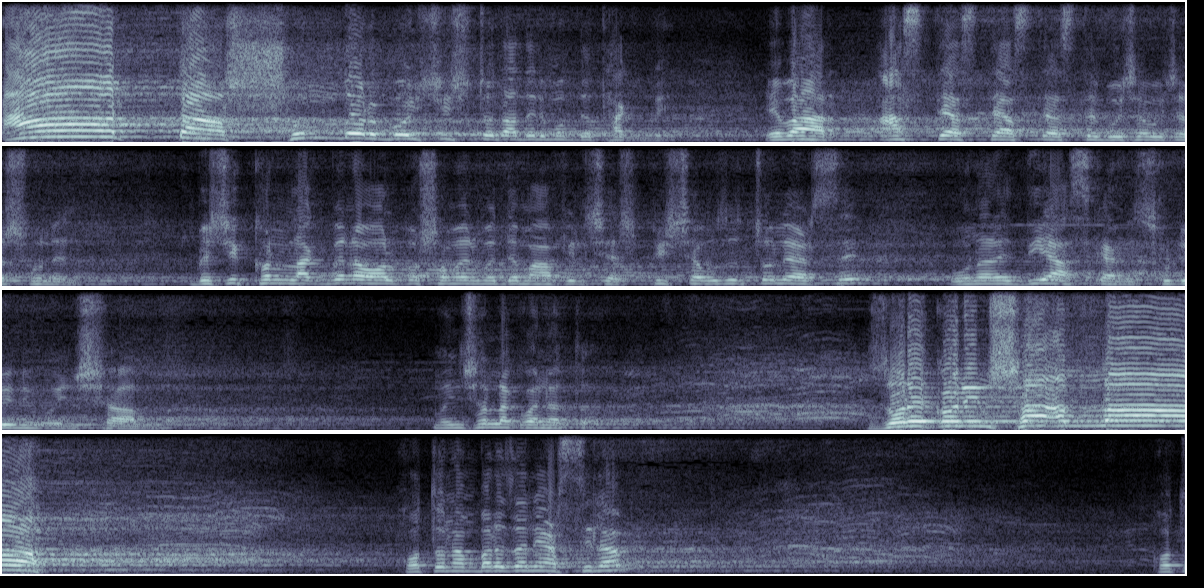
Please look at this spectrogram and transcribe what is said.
আটটা সুন্দর বৈশিষ্ট্য তাদের মধ্যে থাকবে। এবার আস্তে আস্তে আস্তে আস্তে বৈশা বৈশা শুনেন। বেশিক্ষণ লাগবে না, অল্প সময়ের মধ্যে মাহফিল শেষ। পিসা হুজুর চলে আসছে। ওনারে দিয়ে আজকে আমি ছুটি নিব, ইনশাআল্লাহ। ইনশাল্লাহ কয় না তো? জোরে কর ইনশাআল্লাহ। কত নাম্বারে জানি আসছিলাম? কত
